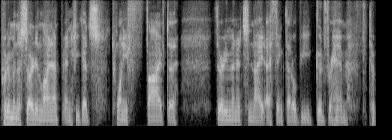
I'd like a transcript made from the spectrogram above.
put him in the starting lineup and he gets 25 to 30 minutes a night, I think that'll be good for him to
